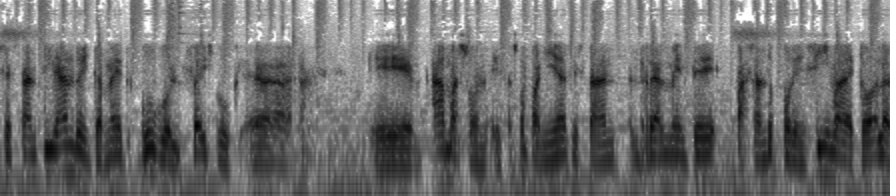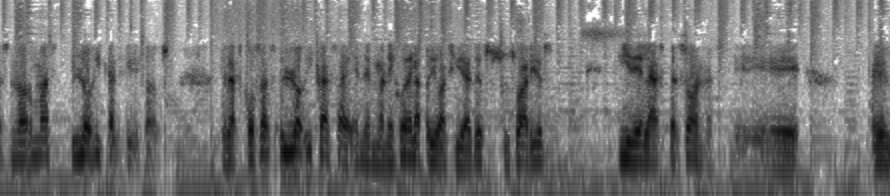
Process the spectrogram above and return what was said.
se están tirando Internet, Google, Facebook, eh, Amazon, estas compañías están realmente pasando por encima de todas las normas lógicas y de las cosas lógicas en el manejo de la privacidad de sus usuarios y de las personas. Eh, eh,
